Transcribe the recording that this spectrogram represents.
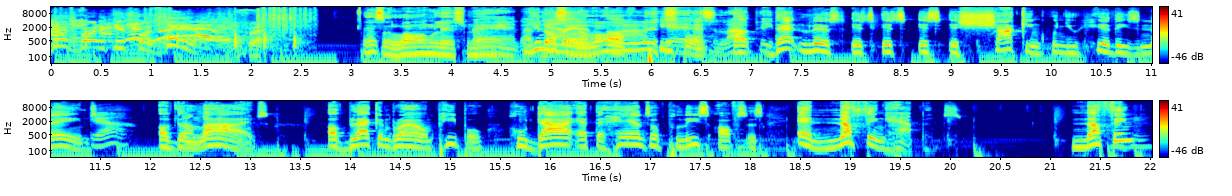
This verdict is for them. That's a long list, man. you know, That's a man, long uh, list. people, uh, that list is it's it's it's shocking when you hear these names Yeah. of the lives of black and brown people who die at the hands of police officers and nothing happens. Nothing.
